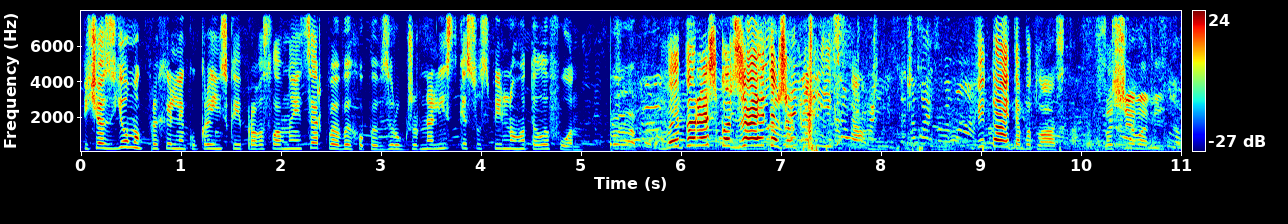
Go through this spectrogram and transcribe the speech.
Під час зйомок прихильник Української православної церкви вихопив з рук журналістки Суспільного телефон. Ви перешкоджаєте журналістам. Віддайте, будь ласка. Зачем вам відео?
